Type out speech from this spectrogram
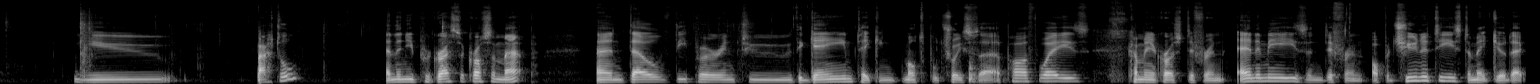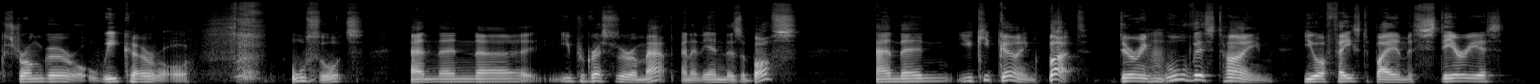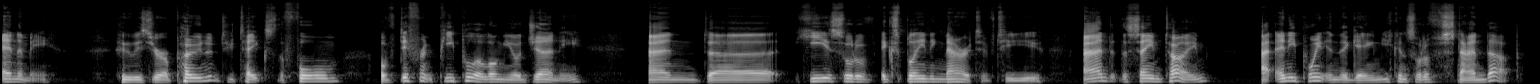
you battle, and then you progress across a map and delve deeper into the game, taking multiple choice uh, pathways, coming across different enemies and different opportunities to make your deck stronger or weaker or all sorts. And then uh, you progress through a map, and at the end there's a boss, and then you keep going. But during all this time, you are faced by a mysterious enemy who is your opponent who takes the form of different people along your journey and uh, he is sort of explaining narrative to you. And at the same time at any point in the game you can sort of stand up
